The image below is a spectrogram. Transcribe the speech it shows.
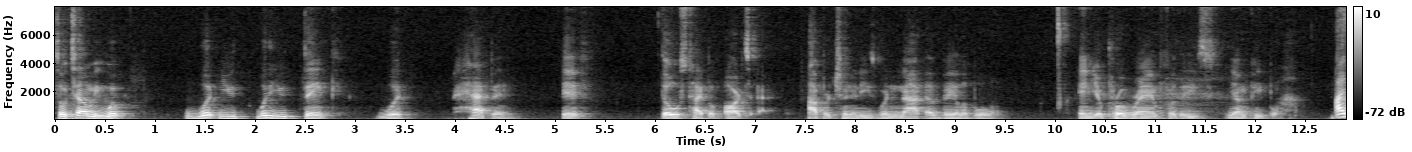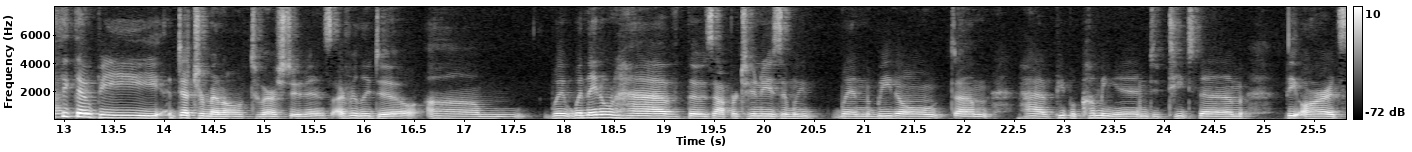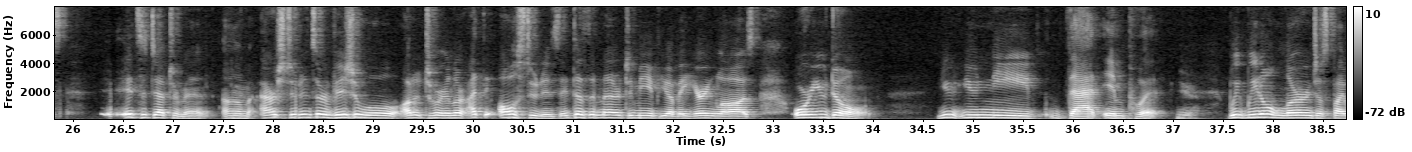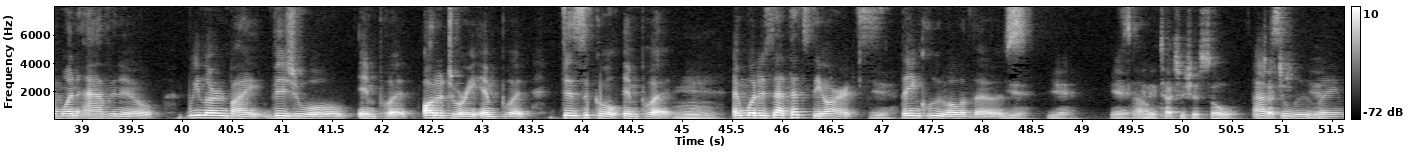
So tell me what what you what do you think would happen if those type of arts opportunities were not available in your program for these young people? I think that would be detrimental to our students. I really do. Um, when, when they don't have those opportunities and we when we don't um, have people coming in to teach them the arts, it's a detriment. Um, our students are visual, auditory learn. I think all students. It doesn't matter to me if you have a hearing loss or you don't. You you need that input. Yeah. We we don't learn just by one avenue. We learn by visual input, auditory input, physical input. Mm. And what is that? That's the arts. Yeah. They include all of those. Yeah. Yeah. Yeah. So- And it touches your soul. It touches- yeah. Absolutely.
